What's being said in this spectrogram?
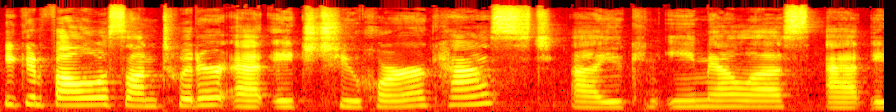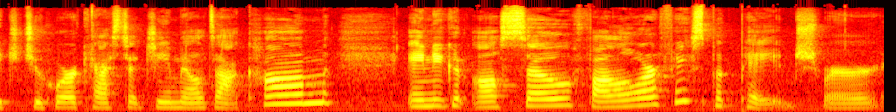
You can follow us on Twitter at H2HorrorCast. Uh, you can email us at H2HorrorCast at gmail.com. And you can also follow our Facebook page, where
